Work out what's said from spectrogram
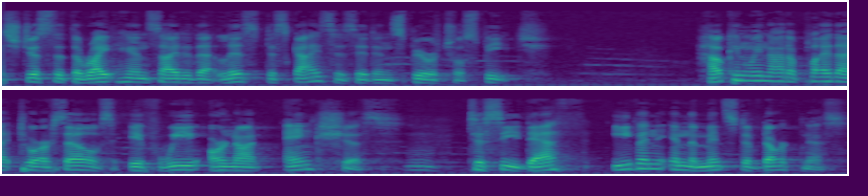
It's just that the right hand side of that list disguises it in spiritual speech. How can we not apply that to ourselves if we are not anxious to see death, even in the midst of darkness,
